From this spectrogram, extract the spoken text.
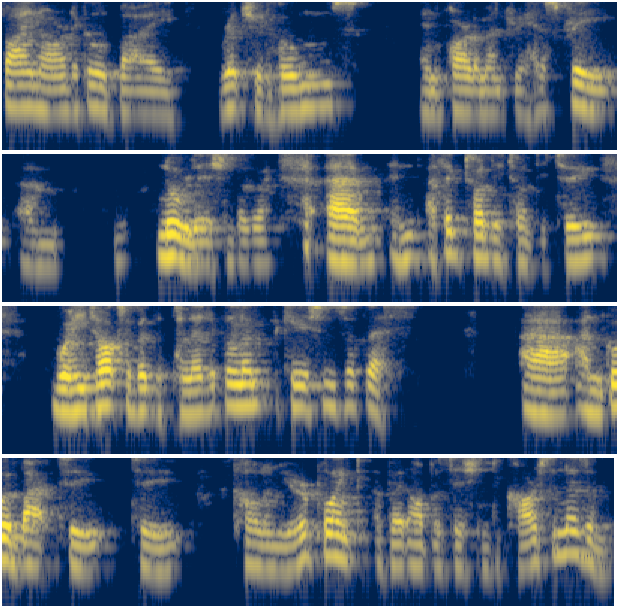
fine article by Richard Holmes in Parliamentary History, um, no relation by the way, um, in I think 2022, where he talks about the political implications of this. Uh, and going back to to Colin, your point about opposition to Carsonism,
